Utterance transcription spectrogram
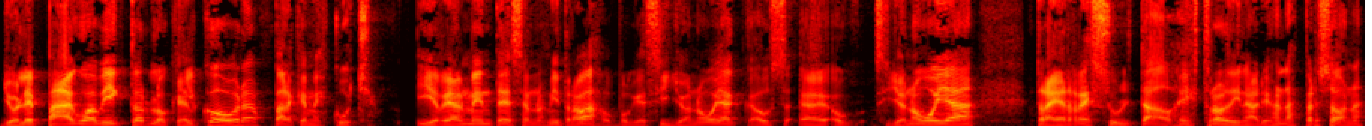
yo le pago a Víctor lo que él cobra para que me escuche. Y realmente ese no es mi trabajo, porque si yo no voy a, eh, si yo no voy a traer resultados extraordinarios en las personas,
